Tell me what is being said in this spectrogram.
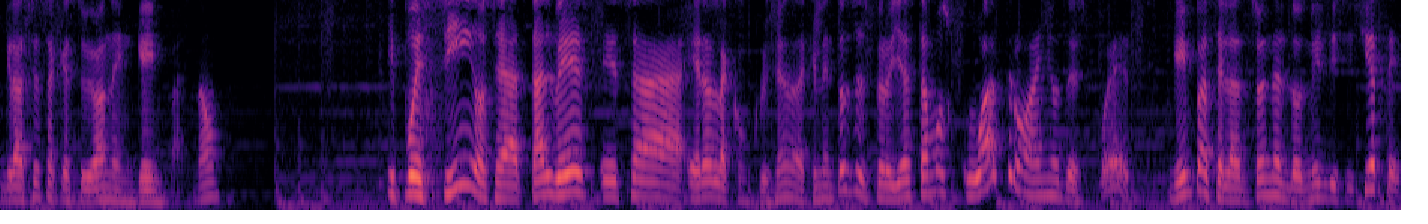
gracias a que estuvieron en Game Pass, ¿no? Y pues sí, o sea, tal vez esa era la conclusión de aquel entonces, pero ya estamos cuatro años después. Game Pass se lanzó en el 2017.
